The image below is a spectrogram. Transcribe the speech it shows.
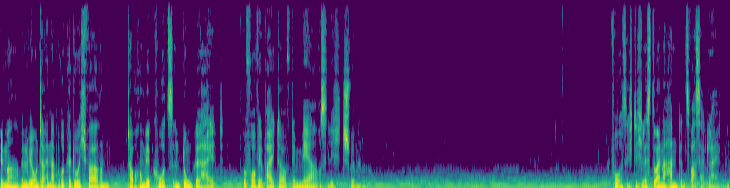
Immer wenn wir unter einer Brücke durchfahren, tauchen wir kurz in Dunkelheit, bevor wir weiter auf dem Meer aus Licht schwimmen. Vorsichtig lässt du eine Hand ins Wasser gleiten.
